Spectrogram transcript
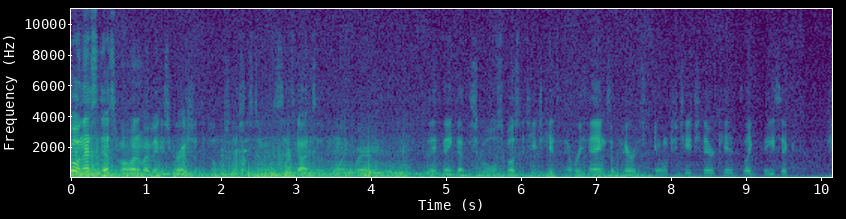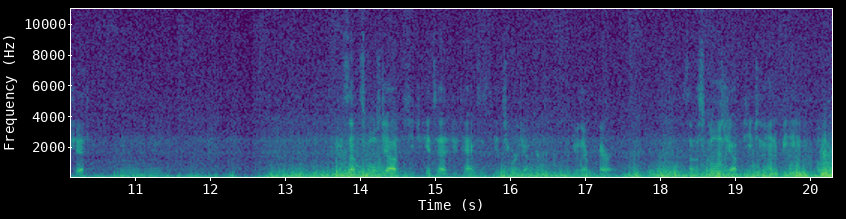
Well, and that's that's one of my biggest gripes with the public school system is it's gotten to the point where they think that the school's supposed to teach kids everything, so parents don't teach their kids like basic shit. Like, it's not the school's job to teach kids how to do taxes. It's your job. You're their parent. It's not the school's job to teach them how to behave in public.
